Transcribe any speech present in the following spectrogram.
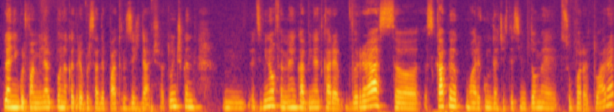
planningul familial până către vârsta de 40 de ani. Și atunci când mm, îți vine o femeie în cabinet care vrea să scape oarecum de aceste simptome supărătoare,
